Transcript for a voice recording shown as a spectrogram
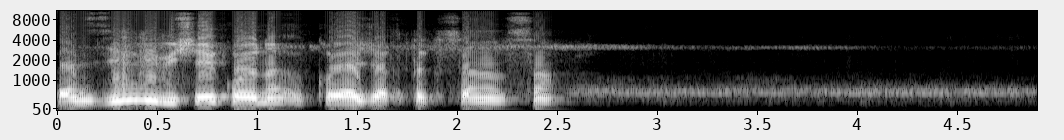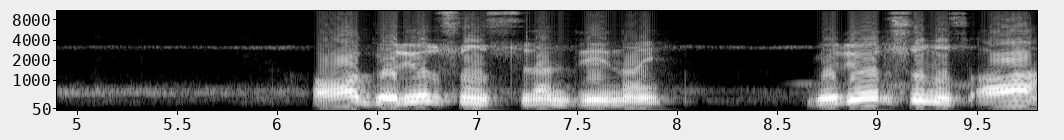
Benzinli bir şey koy- koyacaktık sanırsam. Aa görüyorsunuz Süren Dina'yı. Görüyorsunuz aa.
